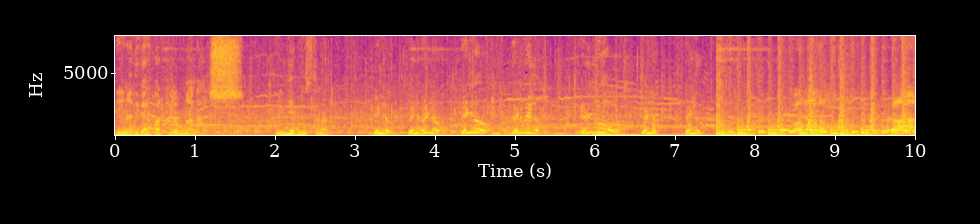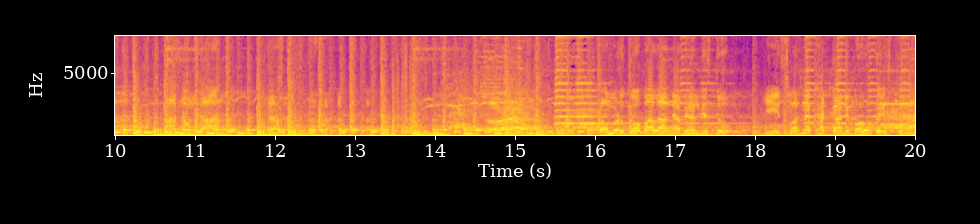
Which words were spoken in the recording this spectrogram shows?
నేను అధికార పార్టీలో ఉన్నానా? నిన్నే పిలుస్తున్నాను. వెళ్ళు వెళ్ళు వెళ్ళు వెళ్ళు వెళ్ళు వెళ్ళు వెళ్ళు వెళ్ళు వెళ్ళు. గోపాలం రా రా తమ్ముడా. రా. తమ్ముడు గోపాలాన్ని అభినందిస్తూ ఈ స్వర్ణ ఖడ్గాన్ని బహుకరిస్తున్నా.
